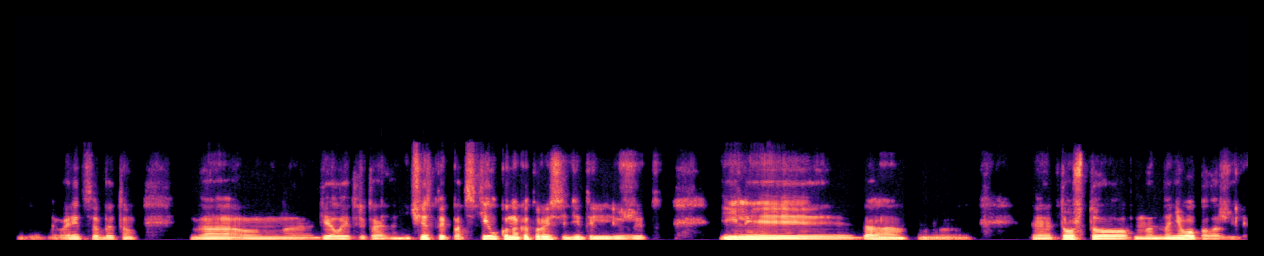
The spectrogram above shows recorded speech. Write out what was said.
говорится об этом. Да, он э, делает ритуально нечистой подстилку, на которой сидит или лежит, или да, э, то, что на, него положили.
